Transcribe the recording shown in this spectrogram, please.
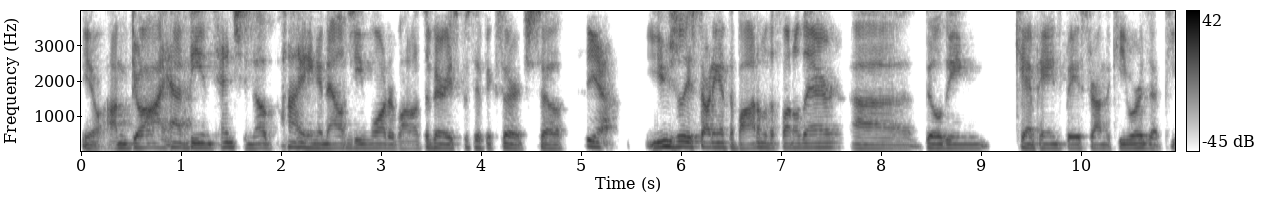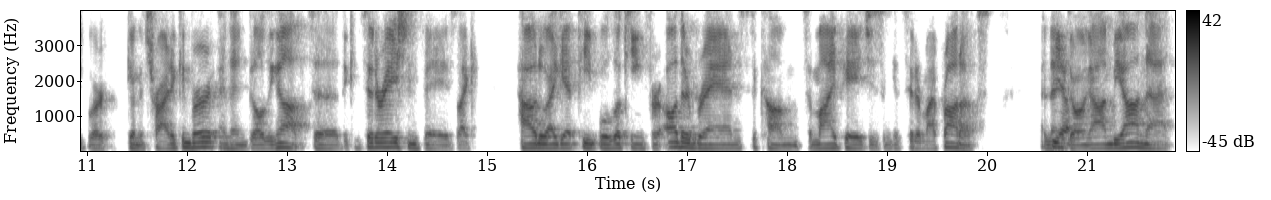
you know, I'm go. I have the intention of buying a Nalgene water bottle. It's a very specific search. So yeah, usually starting at the bottom of the funnel there, uh, building campaigns based around the keywords that people are going to try to convert, and then building up to the consideration phase, like how do I get people looking for other brands to come to my pages and consider my products? And then Yeah. going on beyond that,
